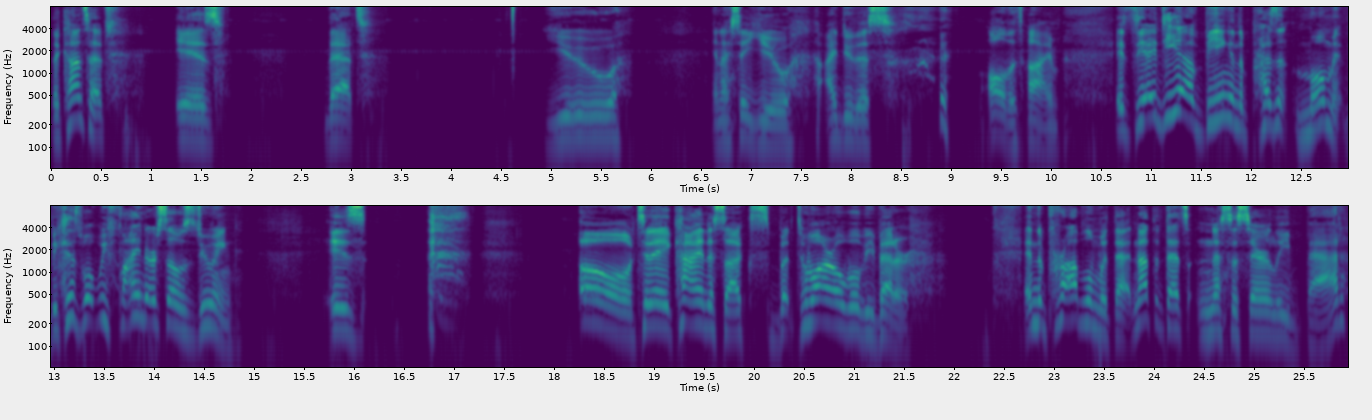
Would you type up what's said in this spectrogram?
The concept is that you and I say you, I do this all the time. It's the idea of being in the present moment because what we find ourselves doing is, oh, today kind of sucks, but tomorrow will be better. And the problem with that, not that that's necessarily bad,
